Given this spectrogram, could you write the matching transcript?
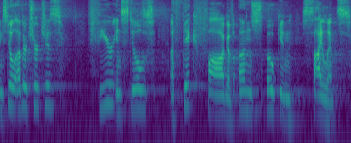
In still other churches, fear instills a thick fog of unspoken silence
